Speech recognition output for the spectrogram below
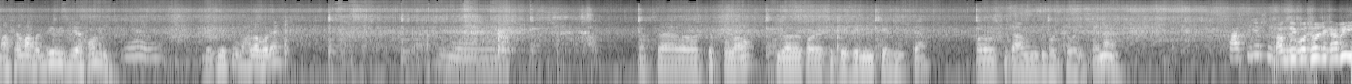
মাছের মাথা দিয়ে দিয়েছি এখন। দেখি একটু ভালো করে। ও, আচ্ছা এবার হচ্ছে পোলাও। কীভাবে করে একটু দেখে নিই টেকনিকটা পরবর্তীতে আমি কিছু করতে পারি তাই না? তুই বসে বসে খাবি?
